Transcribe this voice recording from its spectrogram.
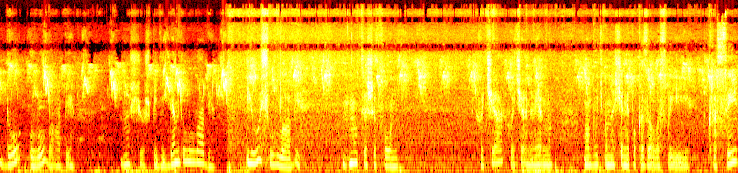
до лулабі. Ну що ж, підійдемо до лулабі. І ось лулабі. Ну, це шифон. Хоча, хоча, напевно, мабуть, вона ще не показала своєї краси.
